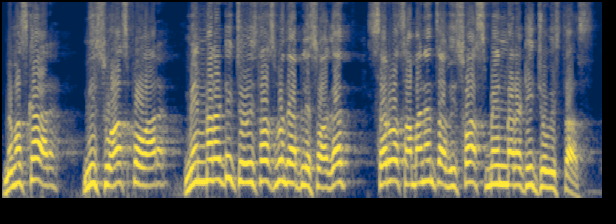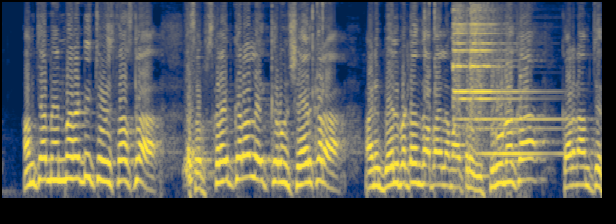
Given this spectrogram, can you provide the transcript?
नमस्कार मी सुहास पवार. मेन मराठी चोवीस तासमध्ये आपले स्वागत. सर्वसामान्यांचा विश्वास मेन मराठी चोवीस तास. आमच्या मेन मराठी चोवीस तासला सबस्क्राईब करा लाईक करून शेअर करा आणि बेल बटन दाबायला मात्र विसरू नका कारण आमचे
